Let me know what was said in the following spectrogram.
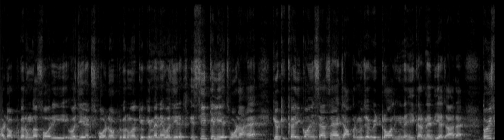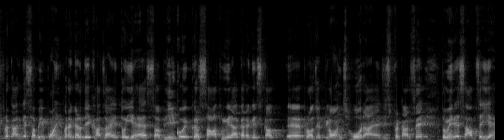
अडॉप्ट करूँगा। सॉरी वज़ीर एक्स को अडॉप्ट करूँगा, क्योंकि मैंने वज़ीर एक्स इसी के लिए छोड़ा है, क्योंकि कई कॉइन्स ऐसे हैं जहाँ पर मुझे विड्रॉल ही नहीं करने दिया जा रहा है। तो इस प्रकार के सभी पॉइंट पर अगर देखा जाए तो यह सभी को एक साथ मिलाकर अगर इसका प्रोजेक्ट लॉन्च हो रहा है जिस प्रकार से तो मेरे हिसाब से यह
